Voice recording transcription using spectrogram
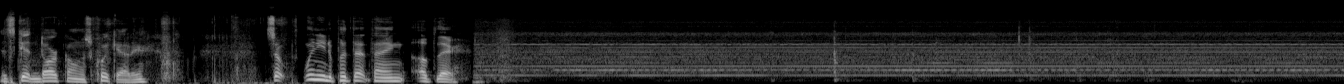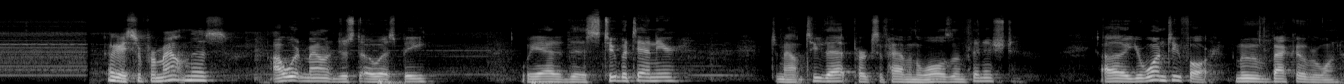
it's getting dark on us quick out here. So we need to put that thing up there. Okay, so for mounting this, I wouldn't mount it just to OSB. We added this 2x10 here to mount to that, perks of having the walls unfinished. Uh, you're one too far. Move back over one.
